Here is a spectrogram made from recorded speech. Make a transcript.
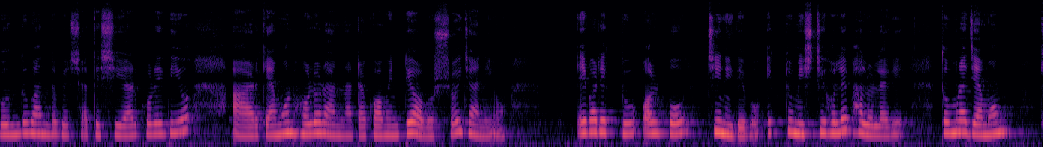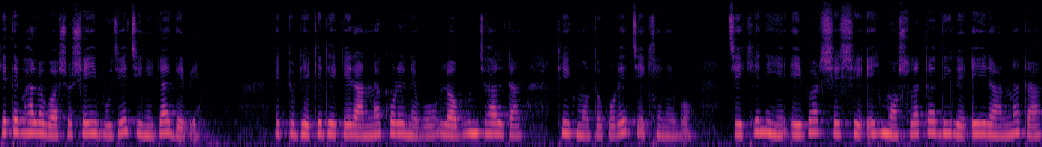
বন্ধু বান্ধবের সাথে শেয়ার করে দিও আর কেমন হলো রান্নাটা কমেন্টে অবশ্যই জানিও। এবার একটু অল্প চিনি দেব, একটু মিষ্টি হলে ভালো লাগে। তোমরা যেমন খেতে ভালোবাসো, সেই বুঝে চিনিটা দেবে। একটু ঢেকে ঢেকে রান্না করে নেব, লবণ ঝালটা ঠিক মতো করে চেখে নেব। চেখে নিয়ে এইবার শেষে এই মশলাটা দিলে এই রান্নাটা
